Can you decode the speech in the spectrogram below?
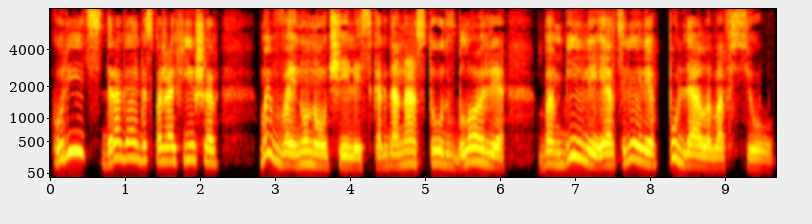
Курить, дорогая госпожа Фишер, мы в войну научились, когда нас тут, в Блорре, бомбили, и артиллерия пуляла вовсю.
